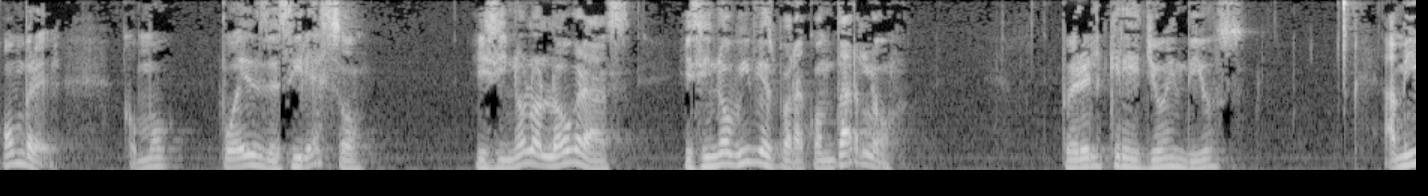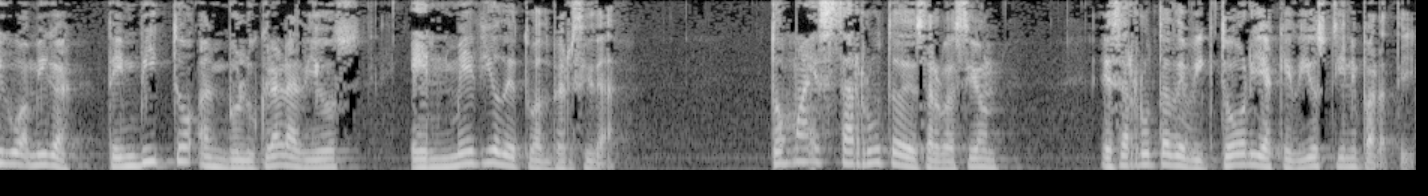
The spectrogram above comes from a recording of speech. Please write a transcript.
hombre, ¿cómo puedes decir eso? Y si no lo logras, y si no vives para contarlo. Pero él creyó en Dios. Amigo, amiga, te invito a involucrar a Dios en medio de tu adversidad. Toma esta ruta de salvación esa ruta de victoria que Dios tiene para ti.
